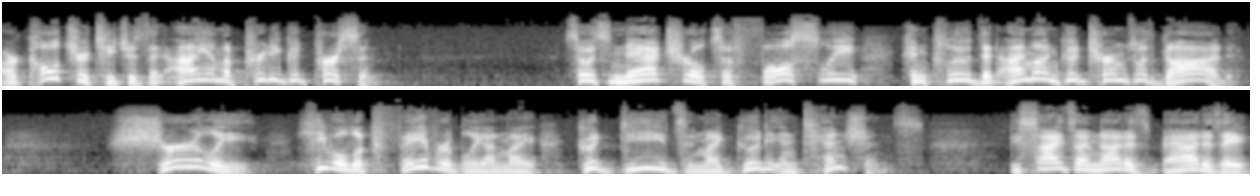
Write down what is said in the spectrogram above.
our culture teaches that I am a pretty good person. So it's natural to falsely conclude that I'm on good terms with God. Surely He will look favorably on my good deeds and my good intentions. Besides, I'm not as bad as a,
